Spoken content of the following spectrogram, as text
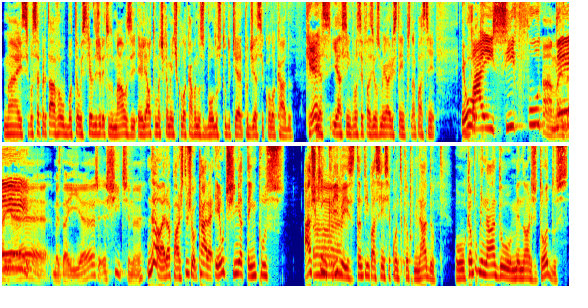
mas se você apertava o botão esquerdo e direito do mouse, ele automaticamente colocava nos bolos tudo que era, podia ser colocado. Quê? E, e é assim que você fazia os melhores tempos na pastinha. Eu... Vai se fuder! Ah, mas daí é. Mas daí é, é cheat, né? Não, era parte do jogo. Cara, eu tinha tempos. Acho que ah. incríveis, tanto em paciência quanto em campo minado. O campo minado menor de todos,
